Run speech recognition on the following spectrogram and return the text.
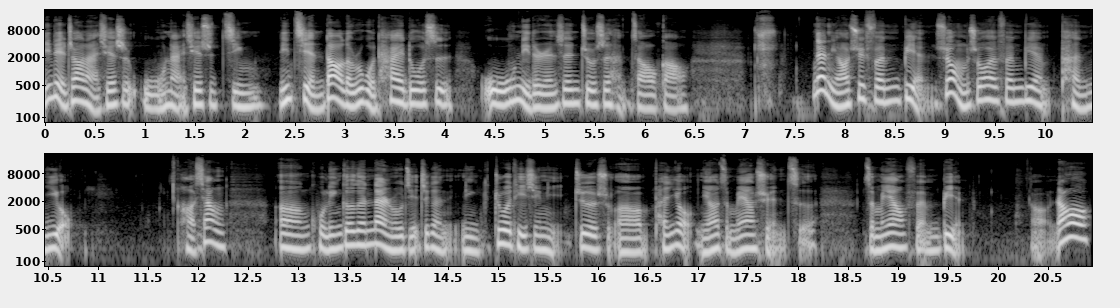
你得知道哪些是无，哪些是精。你捡到的如果太多是无，你的人生就是很糟糕。那你要去分辨，所以我们说会分辨朋友。好像嗯，苦苓哥跟淡如姐这个，你就会提醒你，这个说呃朋友你要怎么样选择，怎么样分辨啊、然后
